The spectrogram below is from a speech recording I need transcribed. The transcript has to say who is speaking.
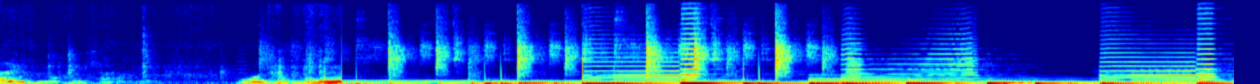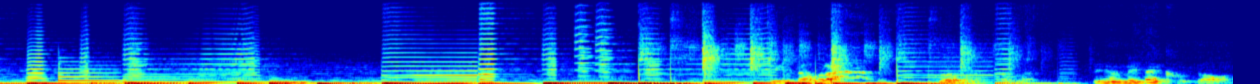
Speaker 1: 那怎么回事啊？
Speaker 2: 我就是……
Speaker 1: 哎，到我
Speaker 2: 了。对，
Speaker 1: 人家没戴口罩啊。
